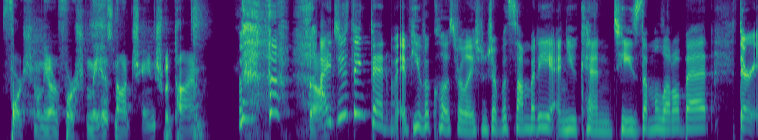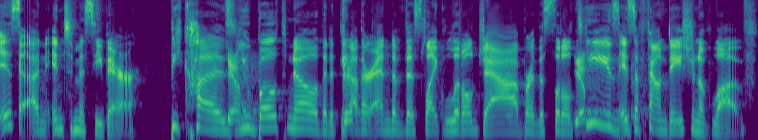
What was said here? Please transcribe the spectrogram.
fortunately or unfortunately has not changed with time. So I do think that if you have a close relationship with somebody and you can tease them a little bit, there is an intimacy there because Yeah. you both know that at the Yep. other end of this like little jab or this little Yep. tease is a foundation of love.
